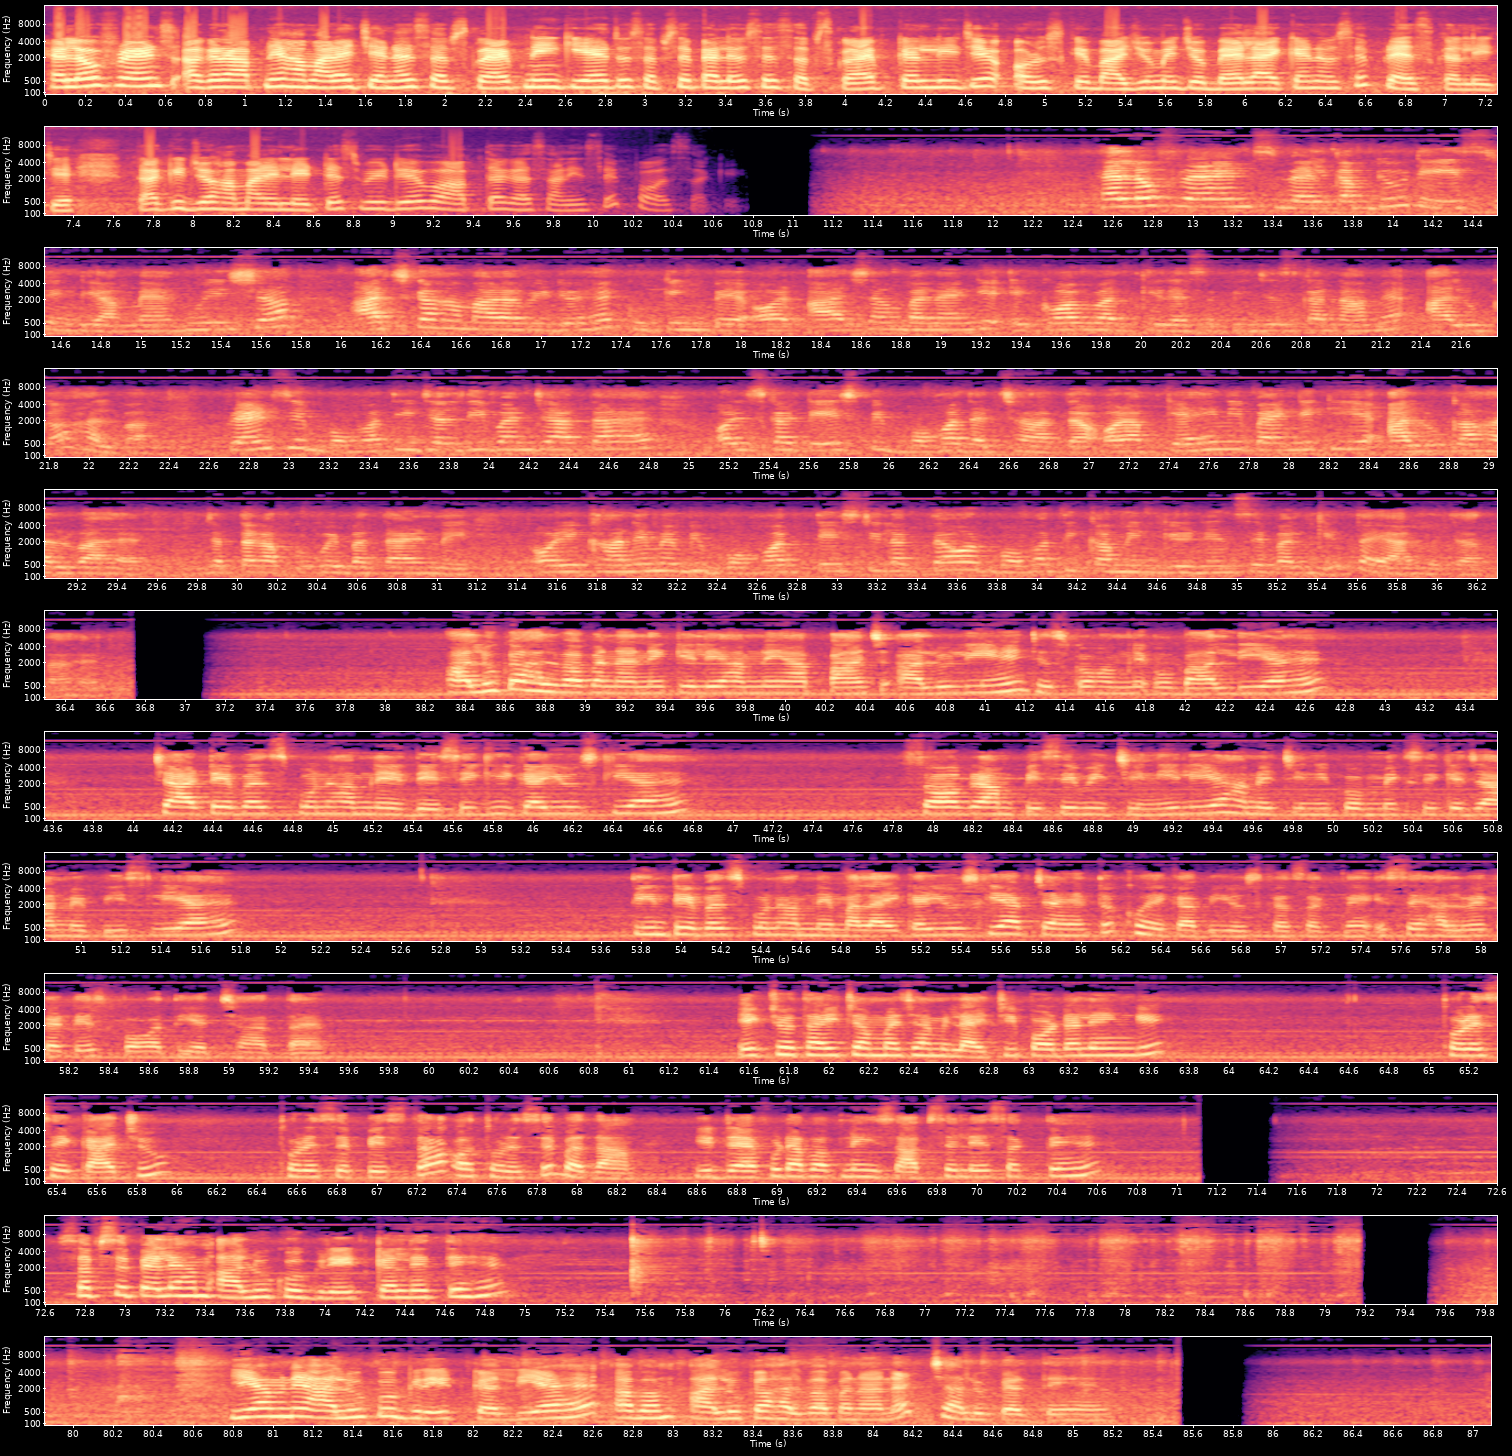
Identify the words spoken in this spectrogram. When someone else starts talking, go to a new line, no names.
Hello friends अगर आपने हमारा चैनल सब्सक्राइब नहीं किया है तो सबसे पहले उसे सब्सक्राइब कर लीजिए और उसके बाजू में जो बेल आइकन है, उसे प्रेस कर लीजिए, ताकि जो हमारे लेटेस्ट वीडियो है, वो आप तक आसानी से पहुँच सके। Hello friends welcome to test India मैं हूँ ईशा। आज का हमारा वीडियो है कुकिंग पे और आज हम बनाएँगे एक और वर्क की रेसिपी जिसका नाम है आलू का हलवा। फ्रेंड्स ये बहुत ही जल्दी बन जाता है और इसका टेस्ट भी बहुत अच्छा आता है और आप कह ही नहीं पाएँगे कि ये आलू का हलवा है, जब तक आपको कोई बताए नहीं। और ये खाने में भी बहुत टेस्टी लगता है और बहुत ही कम इन्ग्रीडियंट से बन के तैयार हो जाता है। आलू का हलवा बनाने के लिए हमने यहाँ पाँच आलू लिए हैं, जिसको हमने उबाल लिया है। चार टेबल स्पून हमने देसी घी का यूज़ किया है। सौ ग्राम पीसी हुई चीनी लिया हमने चीनी को मिक्सी के जार में पीस लिया है। तीन टेबलस्पून हमने मलाई का यूज़ किया, आप चाहें तो खोए का भी यूज़ कर सकते हैं। इससे हलवे का टेस्ट बहुत ही अच्छा आता है। एक चौथाई चम्मच हम इलायची पाउडर लेंगे। थोड़े से काजू थोड़े से पिस्ता और थोड़े से बादाम। ये ड्राई फ्रूट आप अपने हिसाब से ले सकते हैं। सबसे पहले हम आलू को ग्रेट कर लेते हैं। ये हमने आलू को ग्रेट कर लिया है। अब हम आलू का हलवा बनाना चालू करते हैं।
